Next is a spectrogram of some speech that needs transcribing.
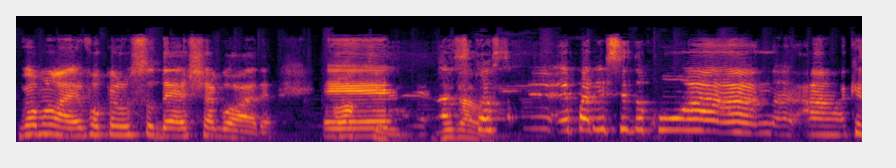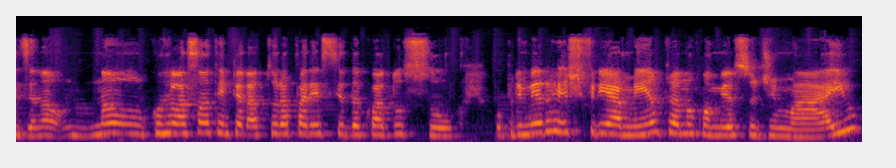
Vamos lá, eu vou pelo Sudeste agora. É, a situação é, é parecida com a, a, a, Quer dizer, não, não, com relação à temperatura, é parecida com a do Sul. O primeiro resfriamento é no começo de maio,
